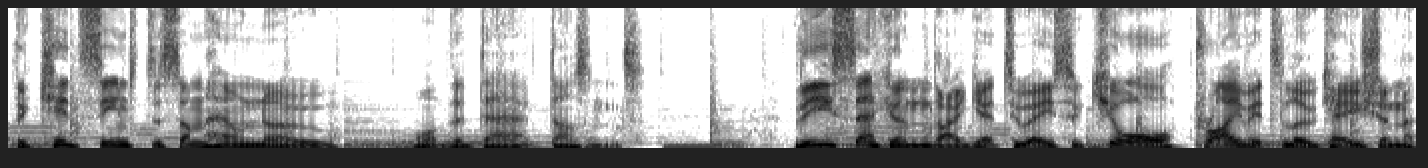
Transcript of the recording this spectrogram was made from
The kid seems to somehow know what the dad doesn't. The second I get to a secure, private location,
